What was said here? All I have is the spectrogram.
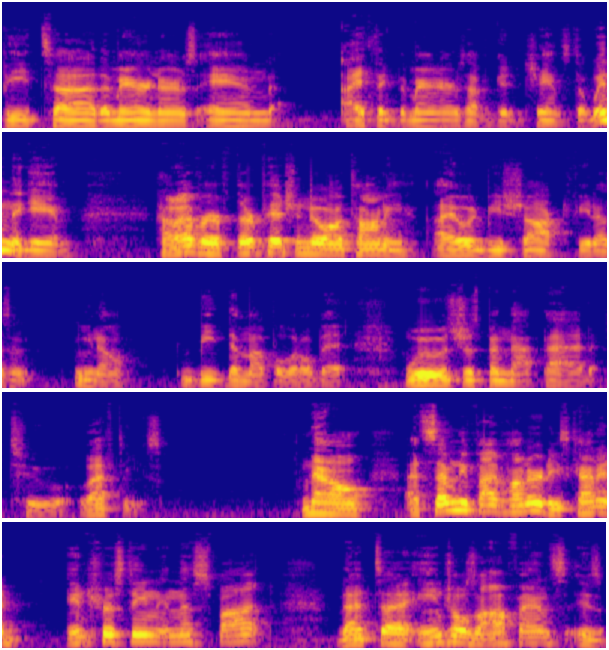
beat uh, the Mariners, and I think the Mariners have a good chance to win the game. However, if they're pitching to Ohtani, I would be shocked if he doesn't, you know, beat them up a little bit. Woo's just been that bad to lefties. Now, at 7,500, he's kind of interesting in this spot. That uh, Angels offense is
